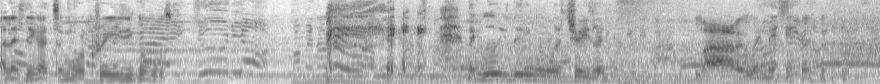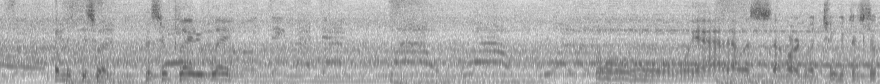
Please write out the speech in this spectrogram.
unless they got some more crazy goals. the goalies didn't even want to trade. Like, wow, it went in. I missed this one. Mr. Play, replay. Oh, yeah, that was a hard one too because look.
